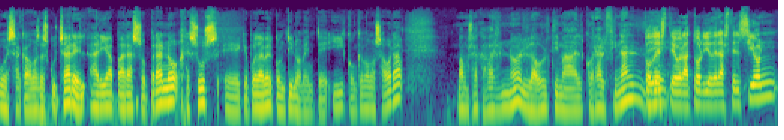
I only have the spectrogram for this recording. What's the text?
Pues acabamos de escuchar el aria para soprano Jesús eh, que puede haber continuamente. ¿Y con qué vamos ahora? Vamos a acabar, ¿no? La última, el coral final. Todo este oratorio de la ascensión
